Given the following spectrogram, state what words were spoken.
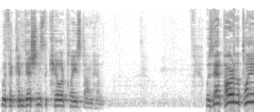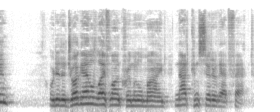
with the conditions the killer placed on him. Was that part of the plan? Or did a drug addled lifelong criminal mind not consider that fact?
